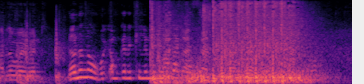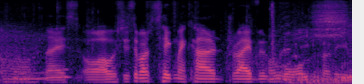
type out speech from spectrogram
I know where it went. No, no, no. I'm gonna kill him in a second. Oh, nice. Oh, I was just about to take my car and drive it Holy wall in front of you.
